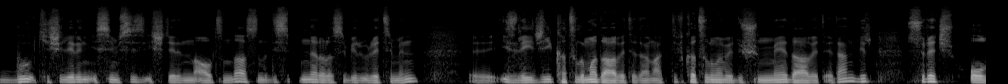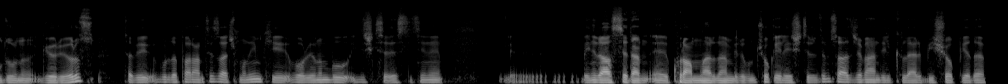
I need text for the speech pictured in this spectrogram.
bu kişilerin isimsiz işlerinin altında aslında disiplinler arası bir üretimin e, izleyiciyi katılıma davet eden, aktif katılıma ve düşünmeye davet eden bir süreç olduğunu görüyoruz. Tabii burada parantez açmalıyım ki Borjon'un bu ilişkisel estetiğini beni rahatsız eden e, kuramlardan biri. Bunu çok eleştirdim. Sadece ben değil Claire Bishop ya da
